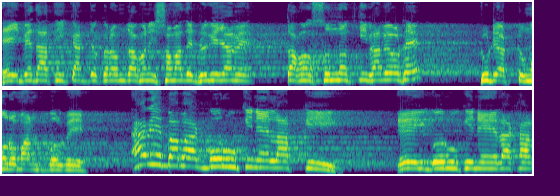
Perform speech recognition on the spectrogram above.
এই বেদাতি কার্যক্রম যখনই সমাজে ঢুকে যাবে, তখন সুন্নত কীভাবে ওঠে? টুডে টুমোরো মানুষ বলবে আরে বাবা, গরু কিনে লাভ কি? এই গরু কিনে রাখার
